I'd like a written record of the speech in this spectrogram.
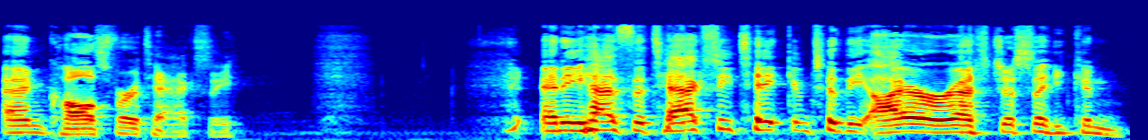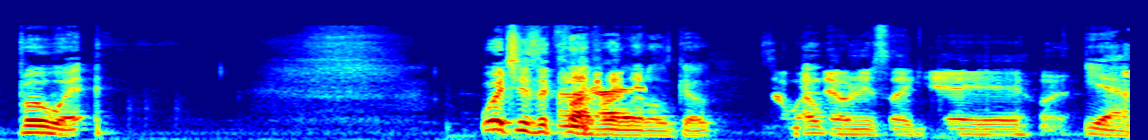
And calls for a taxi. And he has the taxi take him to the IRS just so he can boo it. Which is a clever little go. Window, and he's like, yeah, yeah. Yeah,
